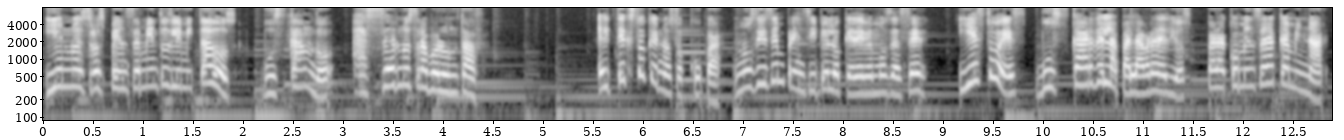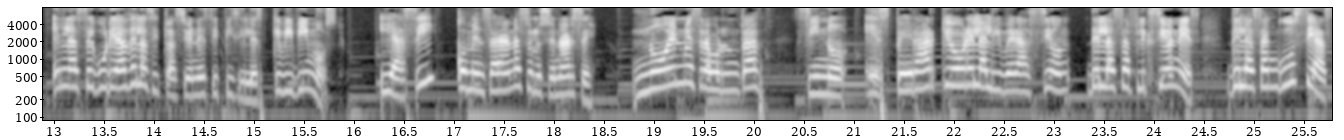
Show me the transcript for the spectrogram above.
y en nuestros pensamientos limitados, buscando hacer nuestra voluntad. El texto que nos ocupa nos dice en principio lo que debemos de hacer, y esto es buscar de la palabra de Dios para comenzar a caminar en la seguridad de las situaciones difíciles que vivimos, y así comenzarán a solucionarse, no en nuestra voluntad, sino esperar que obre la liberación de las aflicciones, de las angustias,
